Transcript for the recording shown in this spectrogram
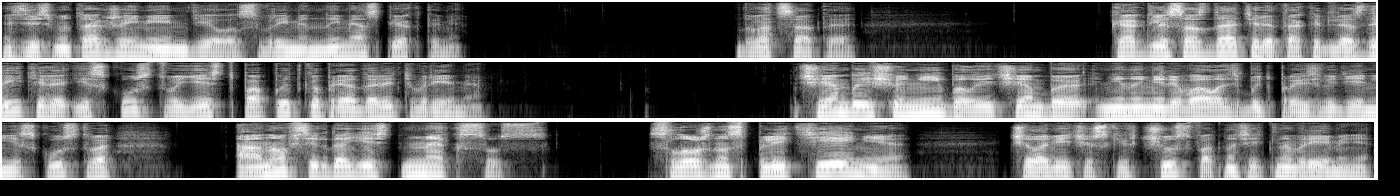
Здесь мы также имеем дело с временными аспектами. 20. Как для создателя, так и для зрителя искусство есть попытка преодолеть время. Чем бы еще ни было и чем бы ни намеревалось быть произведение искусства, оно всегда есть нексус, сложно сплетение человеческих чувств относительно времени,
